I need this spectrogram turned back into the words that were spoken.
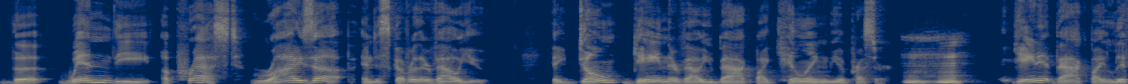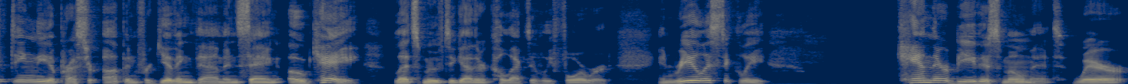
the when the oppressed rise up and discover their value they don't gain their value back by killing the oppressor Mm-hmm. Gain it back by lifting the oppressor up and forgiving them and saying okay let's move together collectively forward. And realistically can there be this moment where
